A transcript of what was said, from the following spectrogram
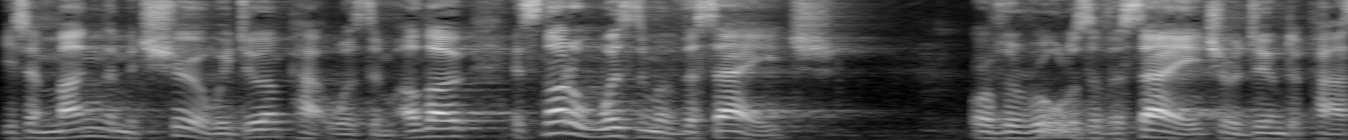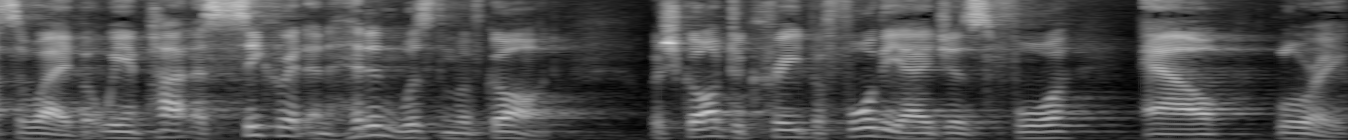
Yet among the mature we do impart wisdom, although it's not a wisdom of this age or of the rulers of this age who are doomed to pass away, but we impart a secret and hidden wisdom of God, which God decreed before the ages for our glory.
